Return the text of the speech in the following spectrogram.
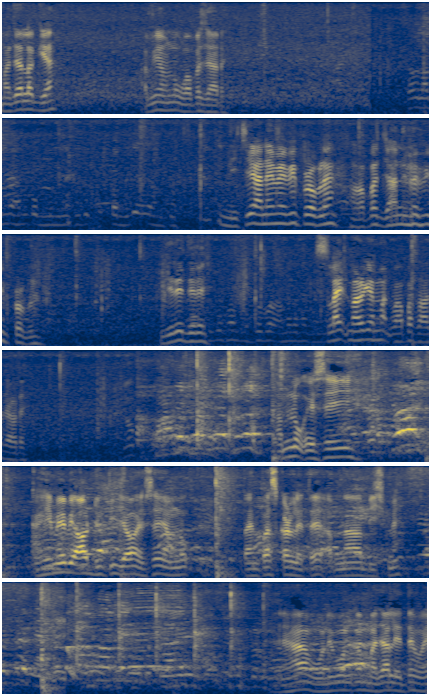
मज़ा लग गया। अभी हम लोग वापस जा रहे हैं। नीचे आने में भी प्रॉब्लम वापस जाने में भी प्रॉब्लम धीरे धीरे। स्लाइड मार के मत वापस आ जाओ रे। हम लोग ऐसे ही कहीं में भी आउट ड्यूटी जाओ, ऐसे ही हम लोग टाइम पास कर लेते हैं अपना बीच में। यहाँ वॉलीबॉल का मज़ा लेते हुए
